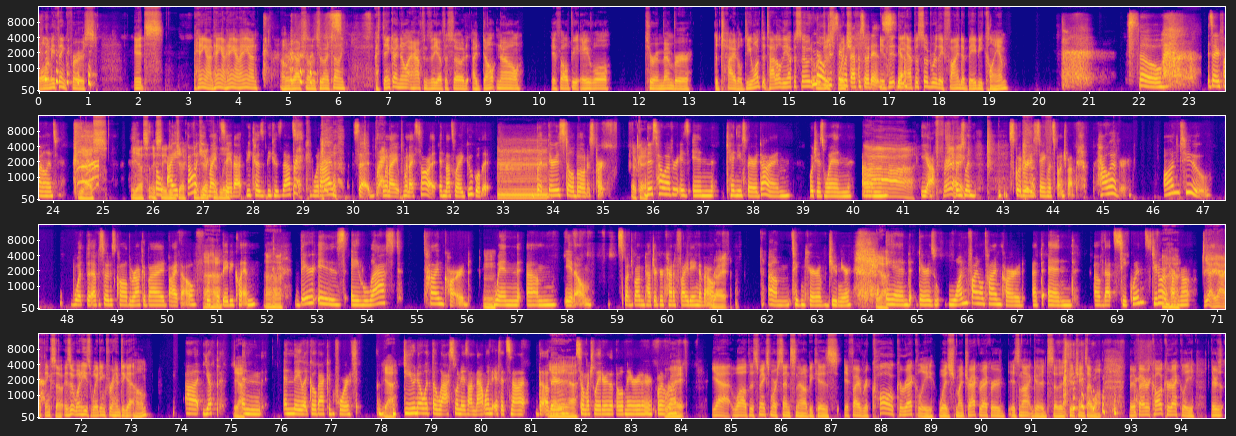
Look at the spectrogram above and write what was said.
Well, let me think first. It's hang on, hang on, hang on, hang on. Oh my gosh, on the tip of my tongue. I think I know what happens in the episode. I don't know if I'll be able to remember the title. Do you want the title of the episode? No, just, say what the episode is. Is it Yeah. the episode where they find a baby clam? So, is that your final answer? Yes. Yes, I So say I deject, thought you might say that because because that's Brick. what I said Brick. when I when I saw it, and that's why I googled it. But mm. there is still a bonus part. Okay. This, however, is in "Can You Spare a Dime," which is when, um, ah, yeah, frick. which is when Squidward is staying with SpongeBob. However, on to what the episode is called "Rockabye Bivalve" with Uh-huh. the baby clam. uh-huh. There is a last time card Mm, when um you know SpongeBob and Patrick are kind of fighting about right. Um taking care of Junior Yeah. and there's one final time card at the end of that sequence. Do you know what Uh-huh. I'm talking about? Yeah, yeah, I think so. Is it when he's waiting for him to get home? Uh yep. Yeah. And and they like go back and forth. yeah. Do you know what the last one is on that one if it's not the other yeah, yeah. so much later that the old narrator blah, blah? Right. Yeah, well, this makes more sense now because if I recall correctly, which my track record is not good, so there's a good chance I won't. But if I recall correctly, there's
